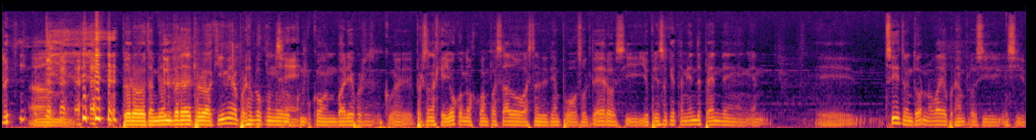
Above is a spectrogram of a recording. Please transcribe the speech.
Um, pero también, ¿verdad? Pero aquí, mira, por ejemplo, con, Sí. con, con varias eh, personas que yo conozco han pasado bastante tiempo solteros y yo pienso que también dependen en, en, eh, sí, tu entorno, vaya, por ejemplo, si, si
